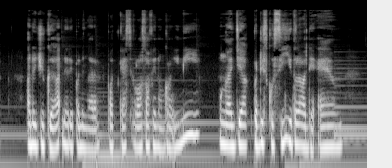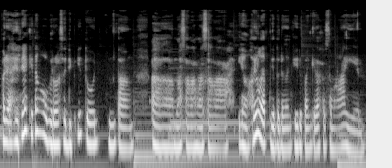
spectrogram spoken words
ada juga dari pendengar podcast filosofi nongkrong ini mengajak berdiskusi gitu lewat DM. Pada akhirnya kita ngobrol sedip itu tentang eh, masalah-masalah uh, yang relate gitu dengan kehidupan kita sesama lain.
